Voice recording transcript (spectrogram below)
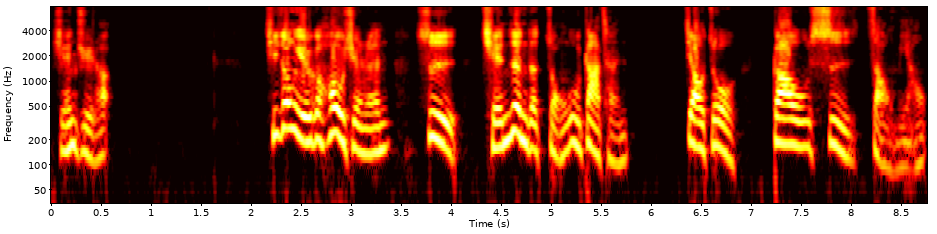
选举了，其中有一个候选人是前任的总务大臣，叫做高市早苗。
